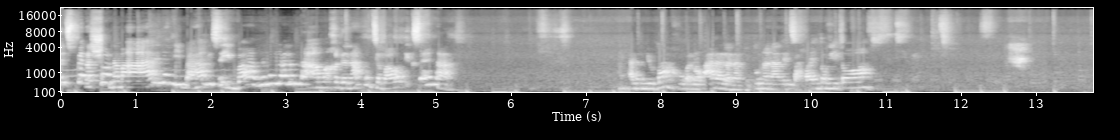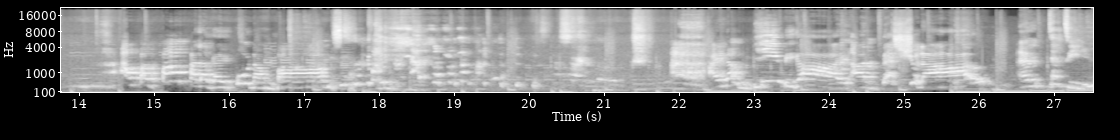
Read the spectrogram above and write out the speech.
inspirasyon na maaari natin ibahagi sa iba, lalo-lalo na ang mga kaganapan sa bawat eksena. Alam niyo ba kung anong aral ang natutunan natin sa kwentong ito? Ang pagpapalagay po ng bombs ay nagbibigay additional entity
